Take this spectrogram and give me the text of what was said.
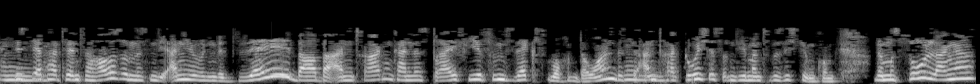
Mhm. Ist der Patient zu Hause, müssen die Angehörigen das selber beantragen, kann es drei, vier, fünf, sechs Wochen dauern, bis mhm. der Antrag durch ist und jemand zur Besichtigung kommt. Und dann muss so lange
